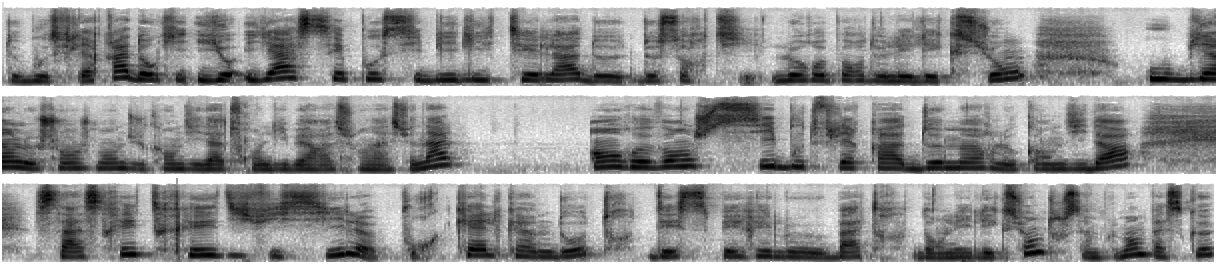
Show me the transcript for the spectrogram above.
de Bouteflika. Donc, il y, a ces possibilités-là de, de sortie. Le report de l'élection ou bien le changement du candidat de Front Libération Nationale en revanche, si Bouteflika demeure le candidat, ça serait très difficile pour quelqu'un d'autre d'espérer le battre dans l'élection, tout simplement parce que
